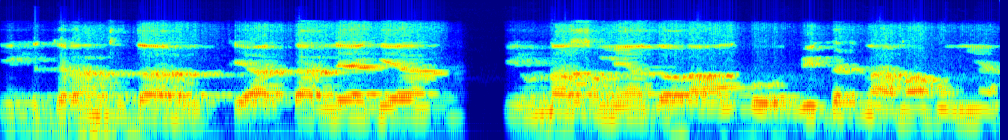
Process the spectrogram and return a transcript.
ਇੱਕ ਗ੍ਰੰਥ ਦਾ ਰੂਪ ਤਿਆਰ ਕਰ ਲਿਆ ਗਿਆ ਤੇ ਉਹਨਾਂ ਸਮਿਆਂ ਦੌਰਾਨ ਹੋਰ ਵੀ ਘਟਨਾਵਾਂ ਹੋਈਆਂ।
